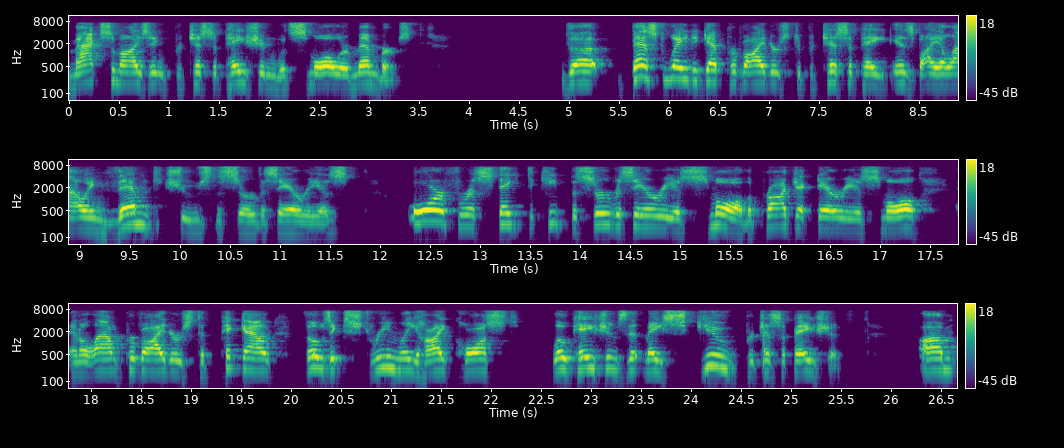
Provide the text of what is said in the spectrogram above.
maximizing participation with smaller members. The best way to get providers to participate is by allowing them to choose the service areas or for a state to keep the service areas small, the project areas small, and allow providers to pick out those extremely high cost locations that may skew participation. Um,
